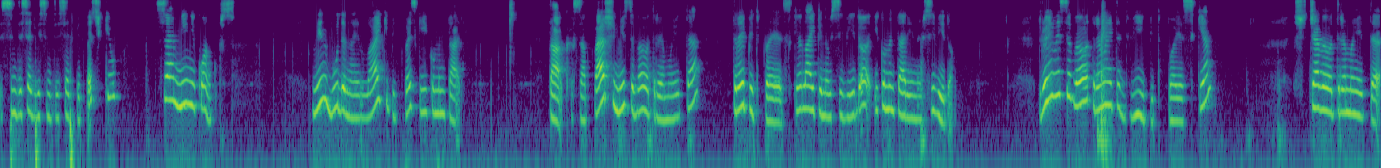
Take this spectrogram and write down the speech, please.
70-80 підписчиків. Це міні-конкурс. Він буде на лайки, підписки і коментарі. Так, за перше місце ви отримуєте три підписки, лайки на всі відео і коментарі на всі відео. Друге місце ви отримаєте дві підписки. Ще ви отримаєте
